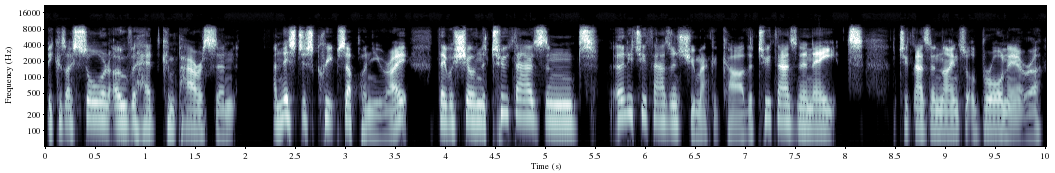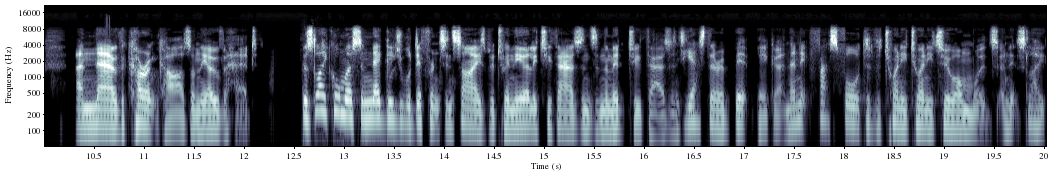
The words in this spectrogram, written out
because I saw an overhead comparison and this just creeps up on you, right? They were showing the 2000, early 2000 Schumacher car, the 2008, 2009 sort of Braun era, and now the current cars on the overhead. There's like almost a negligible difference in size between the early 2000s and the mid 2000s. Yes, they're a bit bigger. And then it fast forward to the 2022 onwards, and it's like,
